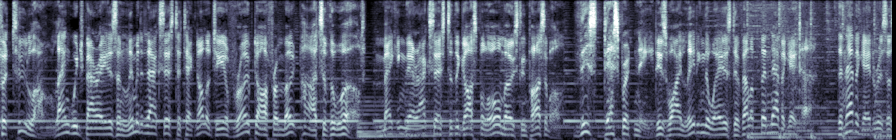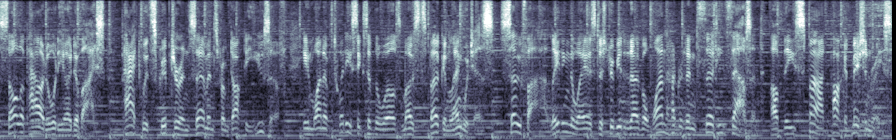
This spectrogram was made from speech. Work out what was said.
For too long, language barriers and limited access to technology have roped off remote parts of the world, making their access to the gospel almost impossible. This desperate need is why Leading the Way has developed the Navigator. The Navigator is a solar powered audio device packed with scripture and sermons from Dr. Youssef in one of 26 of the world's most spoken languages. So far, Leading the Way has distributed over 130,000 of these smart pocket missionaries,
